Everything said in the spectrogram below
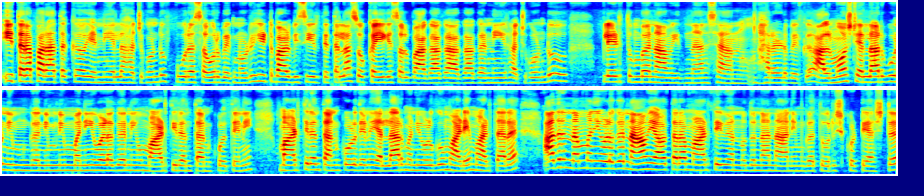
ಈ ಥರ ಪರಾತಕ್ಕೆ ಎಣ್ಣೆ ಎಲ್ಲ ಹಚ್ಕೊಂಡು ಪೂರ ಸವರ್ಬೇಕು ನೋಡ್ರಿ ಹಿಟ್ಟು ಭಾಳ ಬಿಸಿ ಇರ್ತೈತಲ್ಲ ಸೊ ಕೈಗೆ ಸ್ವಲ್ಪ ಆಗಾಗ ಆಗಾಗ ನೀರು ಹಚ್ಕೊಂಡು ಪ್ಲೇಟ್ ತುಂಬ ನಾವು ಇದನ್ನ ಸ ಹರಡಬೇಕು. ಆಲ್ಮೋಸ್ಟ್ ಎಲ್ಲರಿಗೂ ನಿಮ್ಗೆ ನಿಮ್ಮ ನಿಮ್ಮ ಮನೆ ಒಳಗೆ ನೀವು ಮಾಡ್ತೀರಂತ ಅನ್ಕೊಳ್ತೇನೆ. ಮಾಡ್ತೀರಂತ ಅನ್ಕೊಳ್ದೇನೆ ಎಲ್ಲರ ಮನೆಯೊಳಗೂ ಮಾಡೇ ಮಾಡ್ತಾರೆ. ಆದರೆ ನಮ್ಮ ಮನೆಯೊಳಗೆ ನಾವು ಯಾವ ಥರ ಮಾಡ್ತೀವಿ ಅನ್ನೋದನ್ನು ನಾನು ನಿಮ್ಗೆ ತೋರಿಸ್ಕೊಟ್ಟೆ ಅಷ್ಟೇ.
